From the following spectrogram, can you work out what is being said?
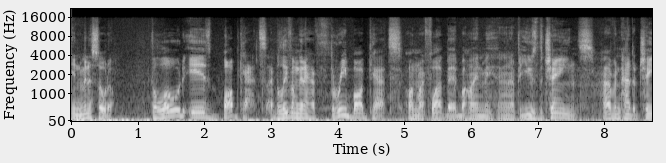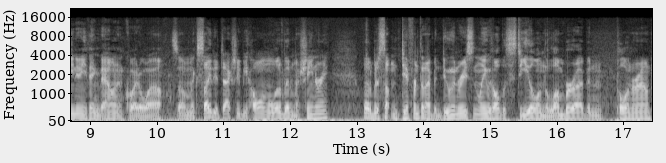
in Minnesota. The load is bobcats. I believe I'm gonna have three bobcats on my flatbed behind me. I'm gonna have to use the chains. I haven't had to chain anything down in quite a while. So I'm excited to actually be hauling a little bit of machinery. A little bit of something different than I've been doing recently with all the steel and the lumber I've been pulling around.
